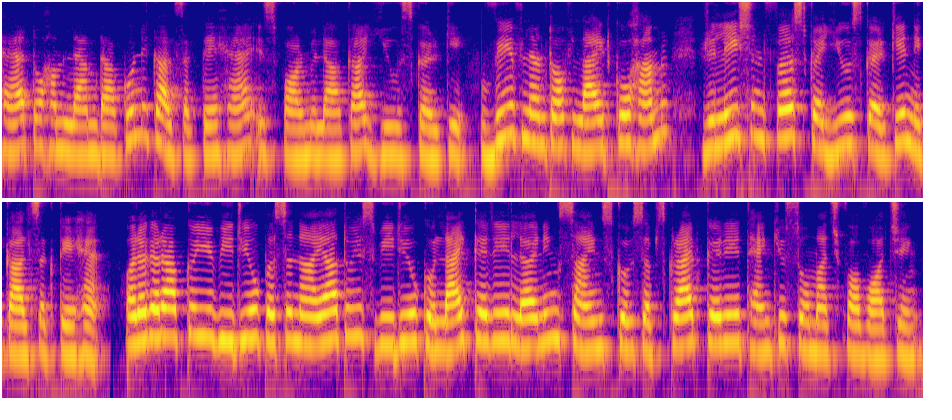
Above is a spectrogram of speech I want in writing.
है तो हम लैमडा को निकाल सकते हैं इस फॉर्मूला का यूज़ करके। वेव लेंथ ऑफ़ लाइट को हम रिलेशन फ़र्स्ट का यूज़ करके निकाल सकते हैं। और अगर आपको ये वीडियो पसंद आया तो इस वीडियो को लाइक करें, लर्निंग साइंस को सब्सक्राइब करें। Thank you so much for watching.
